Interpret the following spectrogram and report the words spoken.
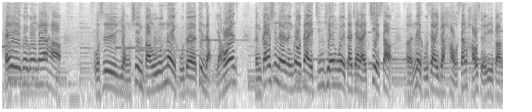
嘿，hey, 各位观众，大家好，我是永信房屋内湖的店长杨宏恩，很高兴呢，能够在今天为大家来介绍呃内湖这样一个好山好水的地方。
